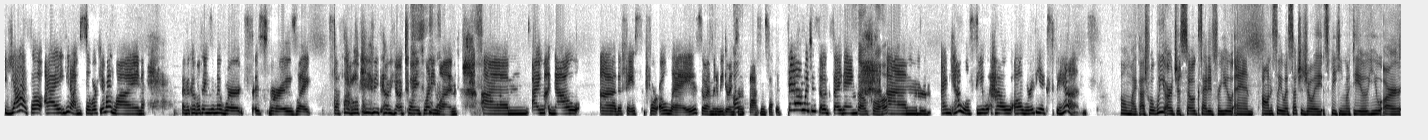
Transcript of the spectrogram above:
yeah, so I, you know, I'm still working on my line. I have a couple things in the works as far as like stuff that will be coming out 2021. um, I'm now uh, the face for Olay, so I'm going to be doing some awesome stuff with them, which is so exciting. so cool. Um, and yeah, we'll see how All Worthy expands. Oh my gosh. Well, we are just so excited for you. And honestly, it was such a joy speaking with you. You are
